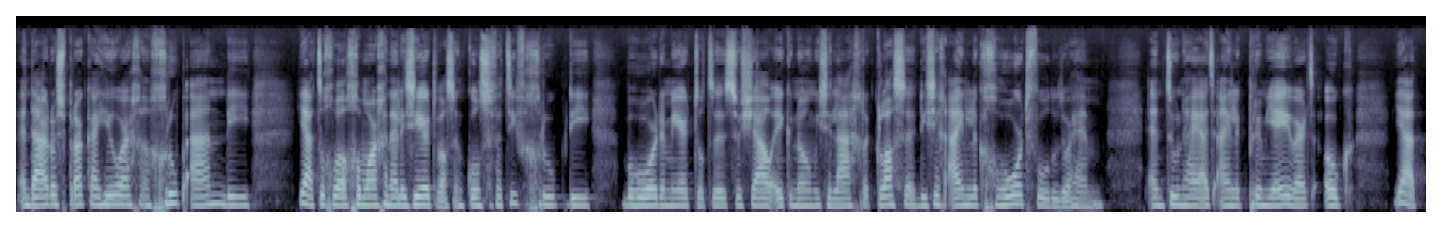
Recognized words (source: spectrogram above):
En daardoor sprak hij heel erg een groep aan die ja, toch wel gemarginaliseerd was. Een conservatieve groep die behoorde meer tot de sociaal-economische lagere klasse, die zich eindelijk gehoord voelde door hem. En toen hij uiteindelijk premier werd, ook ja,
